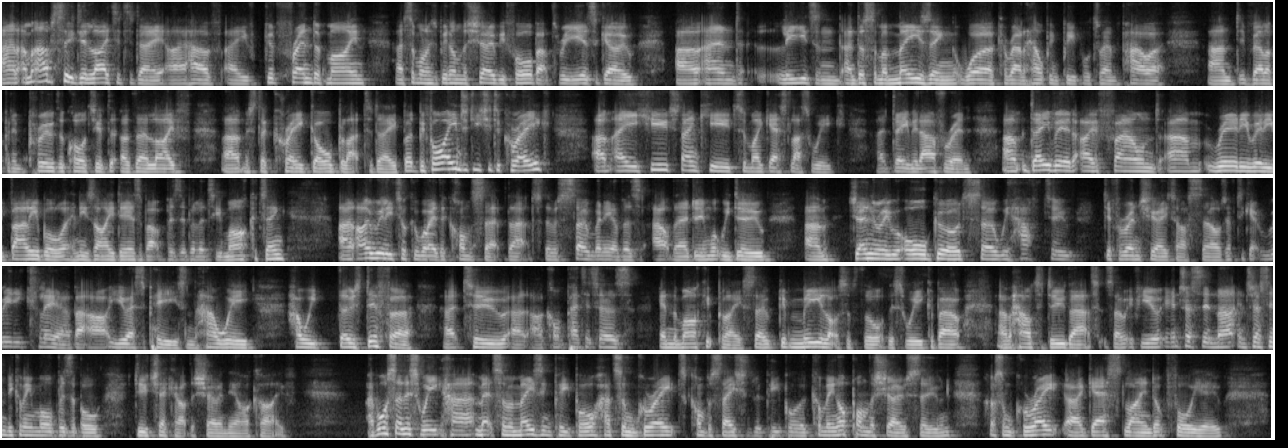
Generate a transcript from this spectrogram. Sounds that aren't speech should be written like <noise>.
And I'm absolutely delighted today. I have a good friend of mine, uh, someone who's been on the show before about three years ago, uh, and leads and, and does some amazing work around helping people to empower and develop and improve the quality of, the, of their life, uh, Mr. Craig Goldblatt today. But before I introduce you to Craig, um, a huge thank you to my guest last week, uh, David Averin. Um, David, I found um, really, really valuable in his ideas about visibility marketing. And I really took away the concept that there are so many of us out there doing what we do. Um, generally, we're all good, so we have to differentiate ourselves. We have to get really clear about our USPs and how we how we those differ uh, to uh, our competitors in the marketplace. So, given me lots of thought this week about um, how to do that. So, if you're interested in that, interested in becoming more visible, do check out the show in the archive. I've also this week ha- met some amazing people, had some great conversations with people who are coming up on the show soon. Got some great uh, guests lined up for you.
